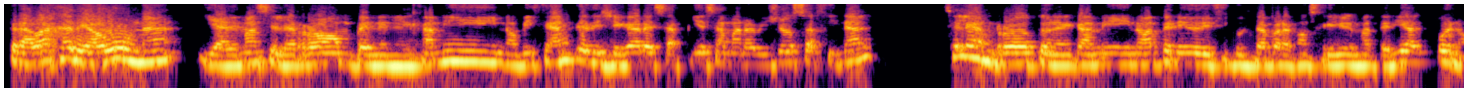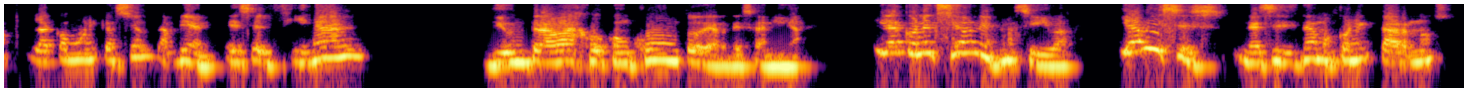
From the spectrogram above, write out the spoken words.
Trabaja de a una y además se le rompen en el camino. Viste, antes de llegar a esa pieza maravillosa final, se le han roto en el camino, ha tenido dificultad para conseguir el material. Bueno, la comunicación también es el final de un trabajo conjunto de artesanía. Y la conexión es masiva. Y a veces necesitamos conectarnos,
